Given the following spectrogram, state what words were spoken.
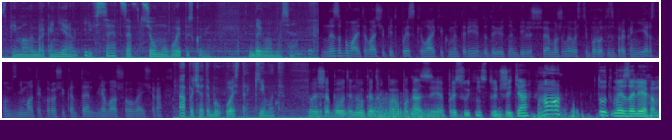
спіймали браконьєрів. І все це в цьому випускові. Дивимося. Не забувайте, ваші підписки, лайки, коментарі додають нам більше можливості боротися з браконьєрством, знімати хороший контент для вашого вечора. А почати був ось таким от. Лише поодинока труба показує присутність тут життя. Но тут ми з Олегом.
